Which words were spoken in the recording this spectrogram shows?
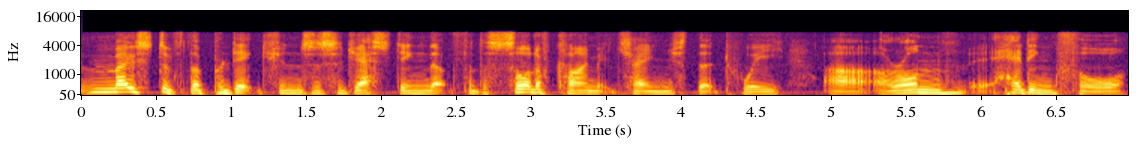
most of the predictions are suggesting that for the sort of climate change that we uh, are on heading for,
